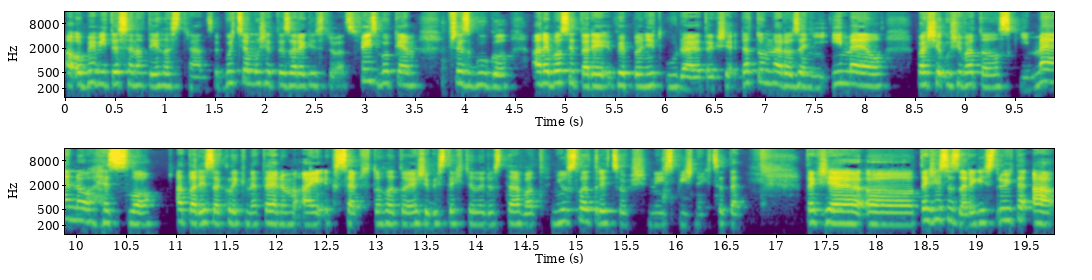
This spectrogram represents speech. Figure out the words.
a objevíte se na téhle stránce. Buď se můžete zaregistrovat s Facebookem, přes Google, anebo si tady vyplnit údaje, takže datum narození, e-mail, vaše uživatelské jméno, heslo a tady zakliknete jenom I accept. Tohle to je, že byste chtěli dostávat newslettery, což nejspíš nechcete. Takže, uh, takže se zaregistrujte a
